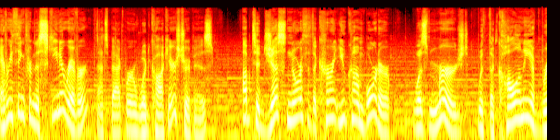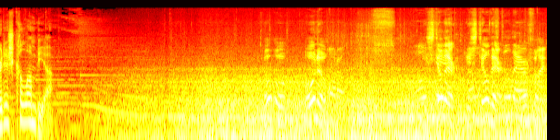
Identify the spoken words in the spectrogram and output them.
everything from the Skeena River, that's back where Woodcock Airstrip is, up to just north of the current Yukon border was merged with the colony of British Columbia. Oh, oh, oh no. Oh no. He's still there. He's oh, still there. Still there. We're fine.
